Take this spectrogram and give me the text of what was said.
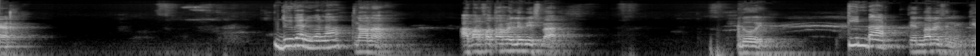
এক দুইবার হইবালা না? না আবার কথা হইলে বিশ বার দুই। তিনবার। তিনবার হয়েছে নি? কি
